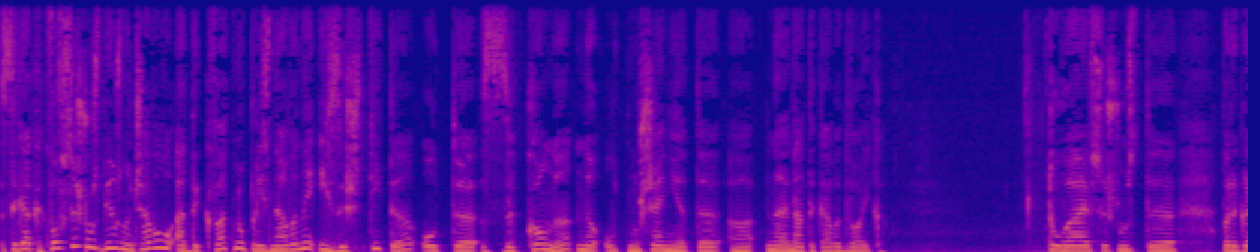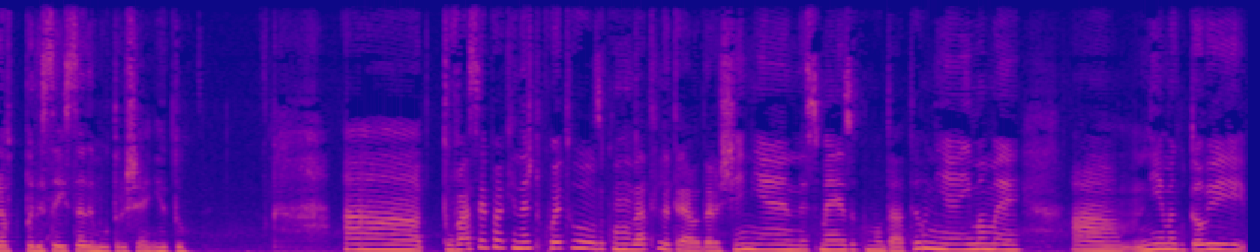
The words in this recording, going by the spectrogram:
Сега, какво всъщност би означавало адекватно признаване и защита от а, закона на отношенията а, на една такава двойка? Това е всъщност а, параграф 57 от решението. А, това все пак е нещо, което законодателя трябва да реши. Ние не сме законодател. Ние имаме а, ние имаме готови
